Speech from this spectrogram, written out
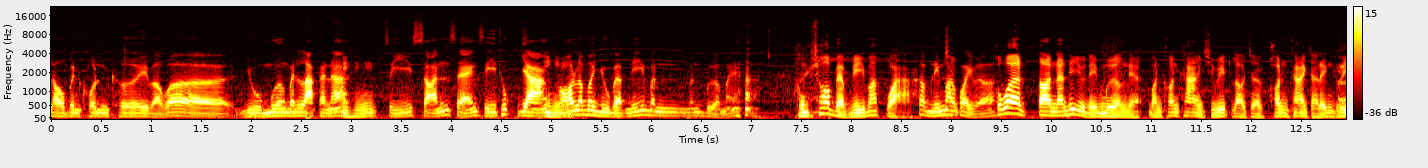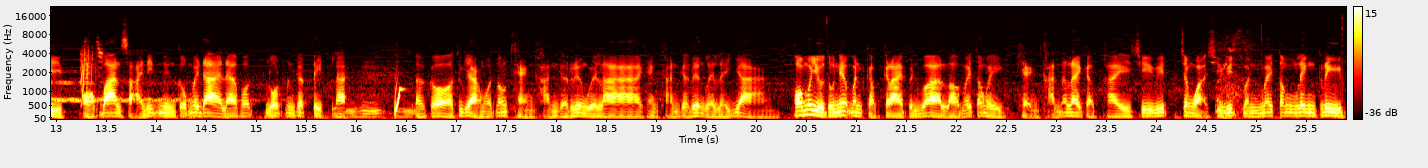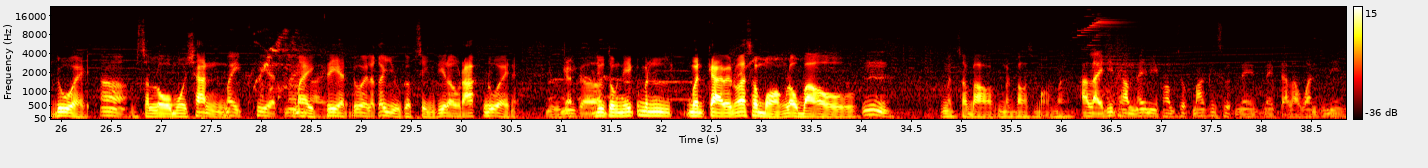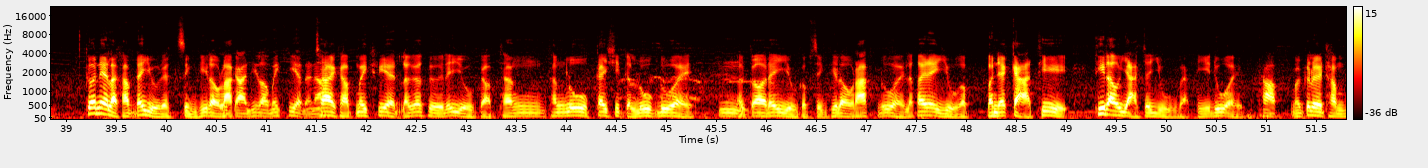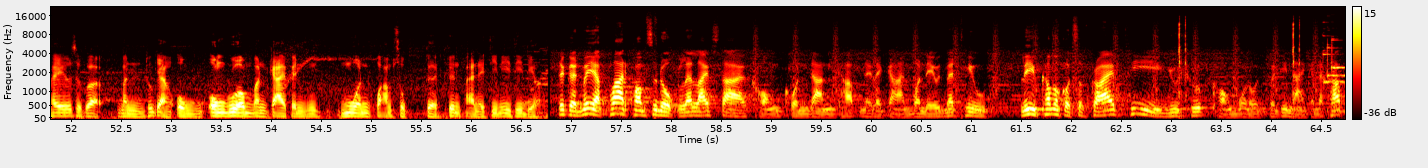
เราเป็นคนเคยแบบว่าอยู่เมืองเป็นหลักอะนะ อือหือ สีสันแสงสีทุกอย่างอือหือพร้อมแล้วมาอยู่แบบนี้มันมันเบื่อไหมอะ ผมชอบแบบนี้มากกว่า ชอบแบบนี้มากกว่าอยู่แล้ว เพราะว่าตอนนั้นที่อยู่ในเมืองเนี่ยมันค่อนข้างชีวิตเราจะค่อนข้างจะเร่งรีบ ออกบ้านสายนิดนึงก็ไม่ได้แล้วเพราะรถมันก็ติดแล้วอือหือแล้วก็ทุกอย่างมันต้องแข่งขันกับเรื่องเวลาแข่งขันกับเรื่องหลาย ๆ อย่างพอมาอยู่ตรงเนี้ยมันกลับกลายเป็นว่าเราไม่ต้องไปแข่งขันอะไรกับใครชีวิต จังหวะชีวิตมันไม่ต้องเร่งรีบด้วยอ่าสโลโมชั่นไม่เครียดไม่อะเครียดด้วย แล้วก็อยู่กับสิ่งที่เรารักด้วยเนี่ยอยู่นี่ก็อยู่ตรงนี้ก็มันมันกลายเป็นว่าสมองเราเบาอื มันสบายมันเบาสมองมาก อะไรที่ทำให้มีความสุขมากที่สุดในในแต่ละวันที่นี่ ก็เนี่ยแหละครับได้อยู่กับสิ่งที่เรารัก การที่เราไม่เครียดอะนะ ใช่ครับไม่เครียดแล้วก็คือได้อยู่กับทั้งทั้งลูกใกล้ชิดกับลูกด้วย อืม แล้วก็ได้อยู่กับสิ่งที่เรารักด้วย แล้วก็ได้อยู่กับบรรยากาศที่ที่เราอยากจะอยู่แบบนี้ด้วย ครับ มันก็เลยทำให้รู้สึกว่ามันทุกอย่างองค์องค์รวมมันกลายเป็นมวลความสุขเกิดขึ้นภายในที่นี่ที่เดียว ถ้าเกิดไม่อยากพลาดความสนุกและไลฟ์สไตล์ของคนดังครับ ในรายการ One Day with Matthew รีบเข้ามากด subscribe ที่ YouTube ของ Mono 29 กันนะครับ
